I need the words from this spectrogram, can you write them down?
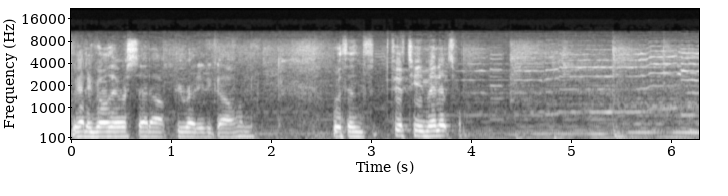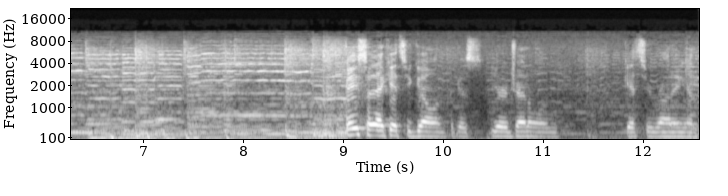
We had to go there, set up, be ready to go, and within 15 minutes, basically that gets you going because your adrenaline gets you running and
